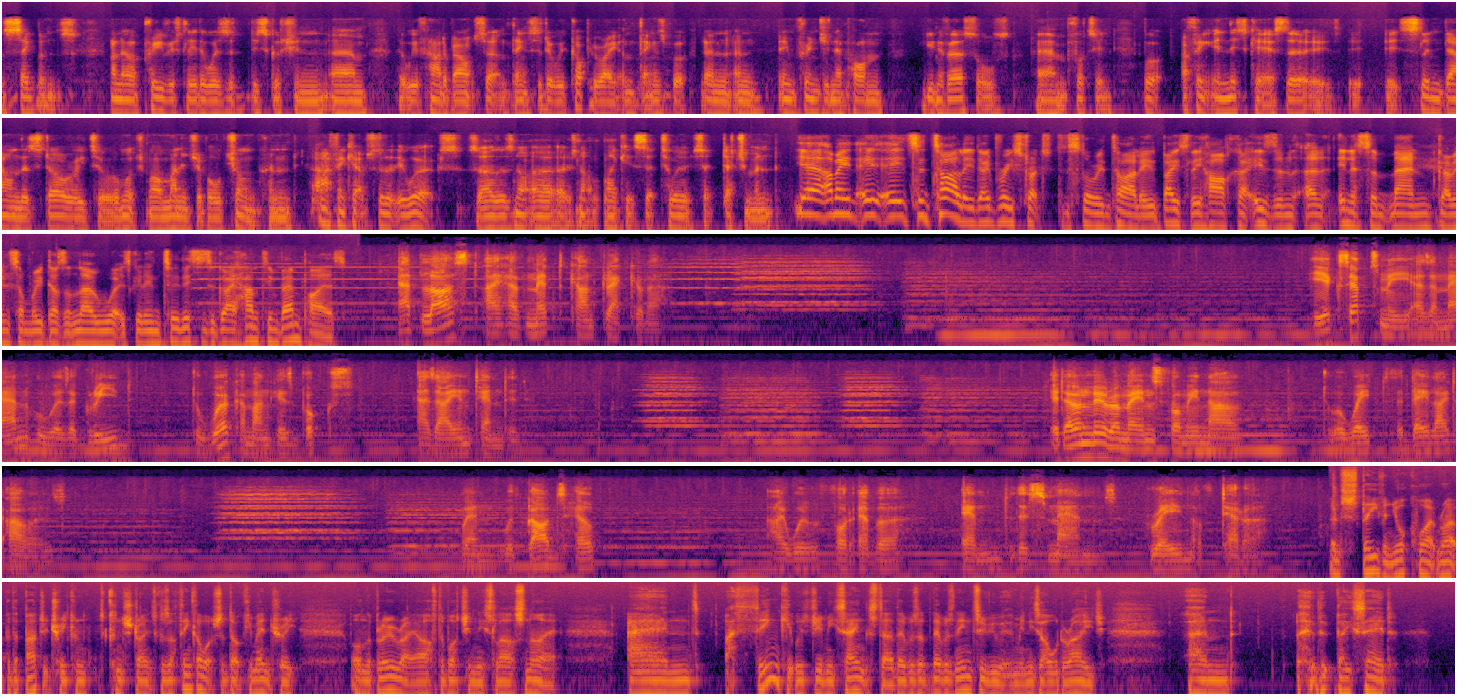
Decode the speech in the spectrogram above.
segments. I know previously there was a discussion um, that we've had about certain things to do with copyright and things, but and, and infringing upon Universal's um, footing. But I think in this case, the, it, it, it slimmed down the story to a much more manageable chunk, and I think it absolutely works. So there's not a, it's not like it's set to a set detriment. Yeah, I mean, it, it's entirely, they've restructured the story entirely. Basically, Harker is an, an innocent man going somewhere he doesn't know what he's getting into. This is a guy hunting vampires. At last, I have met Count Dracula. He accepts me as a man who has agreed to work among his books as I intended. It only remains for me now to await the daylight hours. When, with God's help, I will forever end this man's reign of terror. And Stephen, you're quite right with the budgetary con- constraints because I think I watched a documentary on the Blu-ray after watching this last night, and I think it was Jimmy Sangster. There was a, there was an interview with him in his older age, and they said.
